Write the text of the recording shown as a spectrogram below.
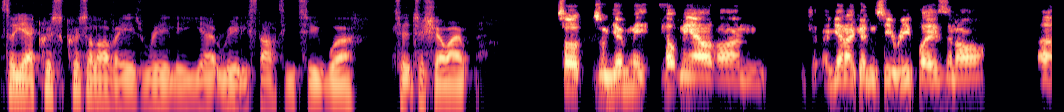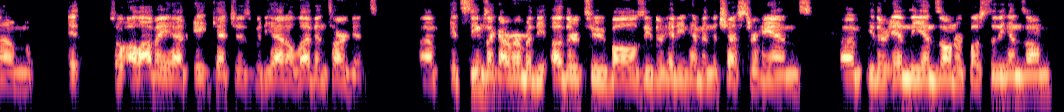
so yeah, Chris Chris Olave is really uh, really starting to uh, to to show out. So so give me help me out on again. I couldn't see replays and all. Um, it so Olave had eight catches, but he had eleven targets. Um, it seems like I remember the other two balls either hitting him in the chest or hands, um, either in the end zone or close to the end zone.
